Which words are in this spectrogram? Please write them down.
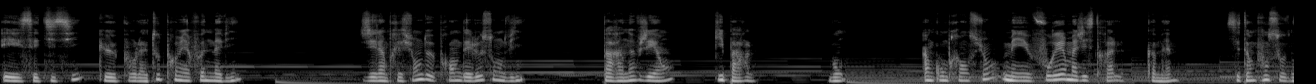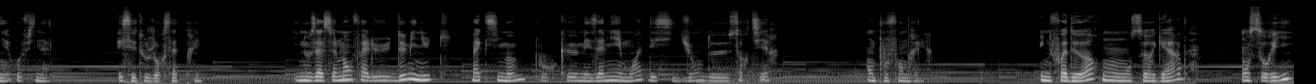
Et c'est ici que, pour la toute première fois de ma vie, j'ai l'impression de prendre des leçons de vie par un œuf géant qui parle. Bon, incompréhension, mais fou rire magistral, quand même. C'est un bon souvenir au final. Et c'est toujours ça de prix. Il nous a seulement fallu deux minutes maximum pour que mes amis et moi décidions de sortir en pouffant de rire. Une fois dehors, on se regarde, on sourit,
